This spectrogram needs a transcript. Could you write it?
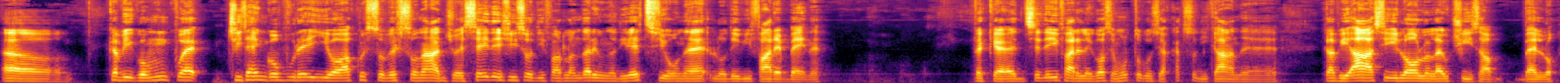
Uh, capì, comunque ci tengo pure io a questo personaggio e se hai deciso di farlo andare in una direzione, lo devi fare bene. Perché se devi fare le cose molto così a cazzo di cane, capi? Ah sì, lol, l'hai uccisa, bello.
